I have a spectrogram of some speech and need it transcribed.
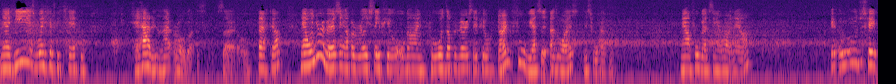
Now, here's where you have to be careful. How did that roll, guys? So, back up. Now, when you're reversing up a really steep hill or going forwards up a very steep hill, don't full gas it, otherwise this will happen. Now, I'm full gassing it right now. It will just keep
